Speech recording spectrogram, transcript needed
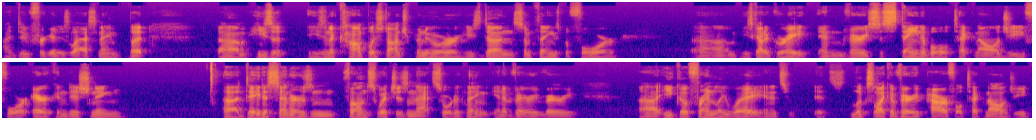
I do forget his last name, but um, he's a he's an accomplished entrepreneur. He's done some things before. Um, he's got a great and very sustainable technology for air conditioning, uh, data centers, and phone switches and that sort of thing in a very very uh, eco-friendly way. And it's it's looks like a very powerful technology.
